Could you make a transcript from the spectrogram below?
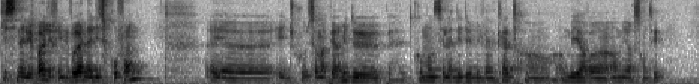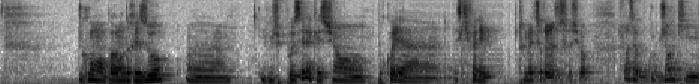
qui s'y n'allait pas. J'ai fait une vraie analyse profonde. Et, euh, du coup, ça m'a permis de, commencer l'année 2024 en, meilleure, en meilleure santé. Du coup, en parlant de réseau, euh, je me suis posé la question pourquoi il y a. Est-ce qu'il fallait tout mettre sur les réseaux sociaux? Je pense qu'il y a beaucoup de gens qui.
